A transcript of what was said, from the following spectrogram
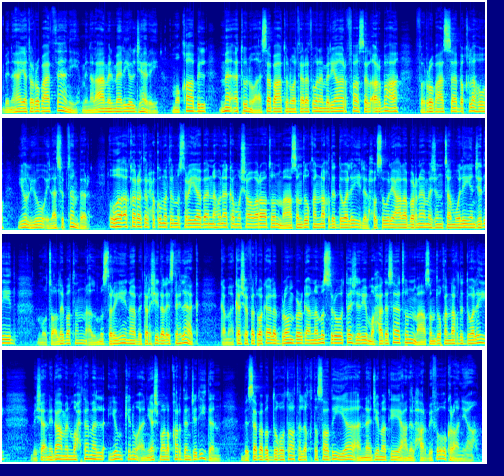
بنهاية الربع الثاني من العام المالي الجاري مقابل 137 مليار فاصل أربعة في الربع السابق له يوليو إلى سبتمبر. وأقرت الحكومة المصرية بأن هناك مشاورات مع صندوق النقد الدولي للحصول على برنامج تمويلي جديد مطالبة المصريين بترشيد الاستهلاك. كما كشفت وكالة بلومبرج أن مصر تجري محادثات مع صندوق النقد الدولي بشأن دعم محتمل يمكن أن يشمل قرضا جديدا بسبب الضغوطات الاقتصادية الناجمة عن الحرب في أوكرانيا.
